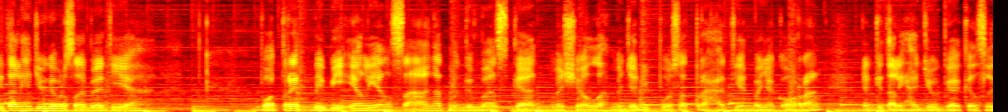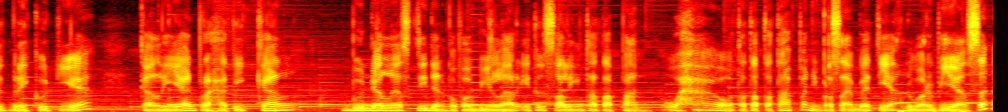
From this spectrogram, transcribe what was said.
Kita lihat juga persahabat ya, potret BBL yang sangat menggemaskan, Masya Allah menjadi pusat perhatian banyak orang. Dan kita lihat juga ke slide berikutnya, kalian perhatikan Bunda Lesti dan Papa Bilar itu saling tatapan. Wow, tatap-tatapan nih persahabat ya, luar biasa.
